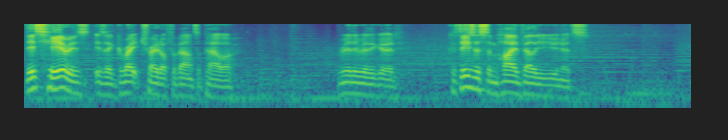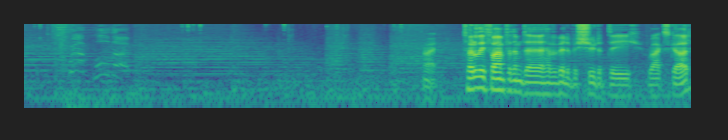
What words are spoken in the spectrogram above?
This here is, is a great trade-off for balance of power. Really, really good. Because these are some high value units. Alright. Totally fine for them to have a bit of a shoot at the Reiksguard.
